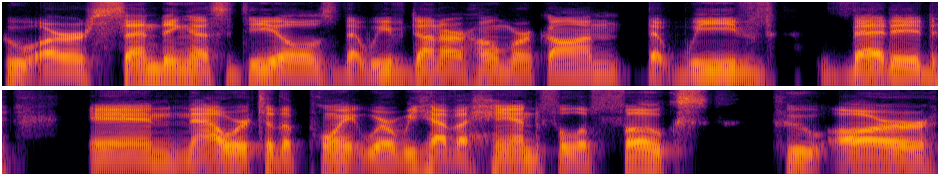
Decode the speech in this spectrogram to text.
who are sending us deals that we've done our homework on, that we've vetted. And now we're to the point where we have a handful of folks who are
